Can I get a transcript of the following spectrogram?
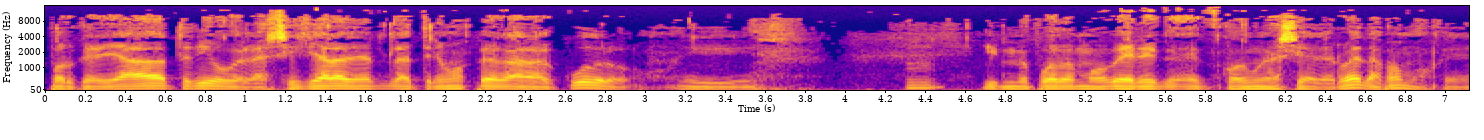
porque ya te digo que la silla la, la tenemos pegada al cuadro y, y me puedo mover eh, con una silla de ruedas, vamos. Que,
